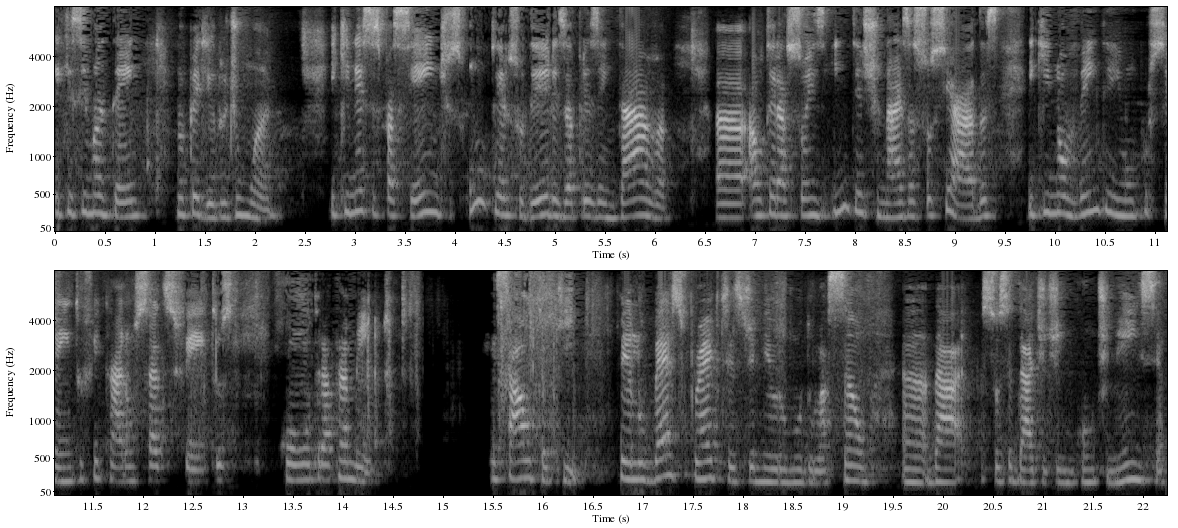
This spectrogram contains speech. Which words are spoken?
e que se mantém no período de um ano. e que nesses pacientes, um terço deles apresentava uh, alterações intestinais associadas e que 91% ficaram satisfeitos com o tratamento. Ressalta que, pelo best practice de neuromodulação uh, da Sociedade de Incontinência,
